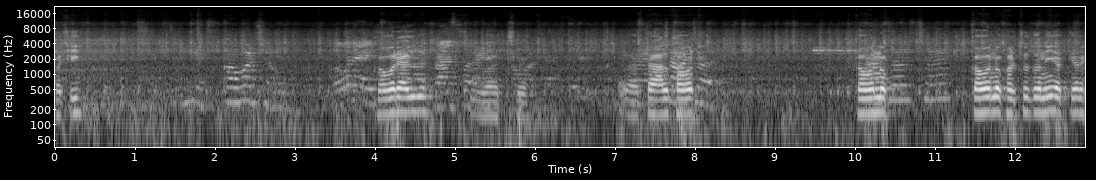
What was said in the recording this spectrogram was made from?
પછી? કવર છે કવર આવી જાય અચ્છા તો હાલ કવર કવરનો કવરનો ખર્ચો તો નહીં અત્યારે?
